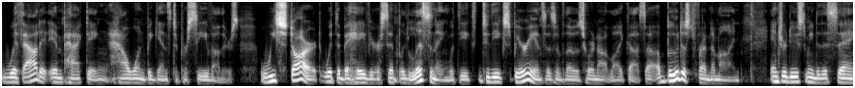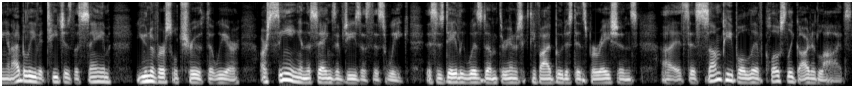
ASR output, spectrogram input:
without it impacting how one begins to perceive others. We start with the behavior simply listening with the, to the experiences of those who are not like us. A, a Buddhist friend of mine introduced me to this saying, and I believe it teaches the same universal truth that we are, are seeing in the sayings of Jesus this week. This is Daily Wisdom, 365 Buddhist Inspirations. Uh, it says, Some people live closely guarded lives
